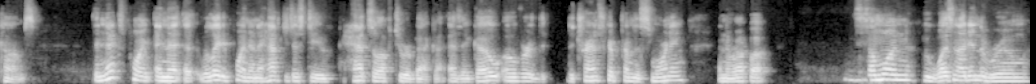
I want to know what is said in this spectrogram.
.coms. The next point, and that uh, related point, and I have to just do hats off to Rebecca. As I go over the, the transcript from this morning and the wrap up, someone who was not in the room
